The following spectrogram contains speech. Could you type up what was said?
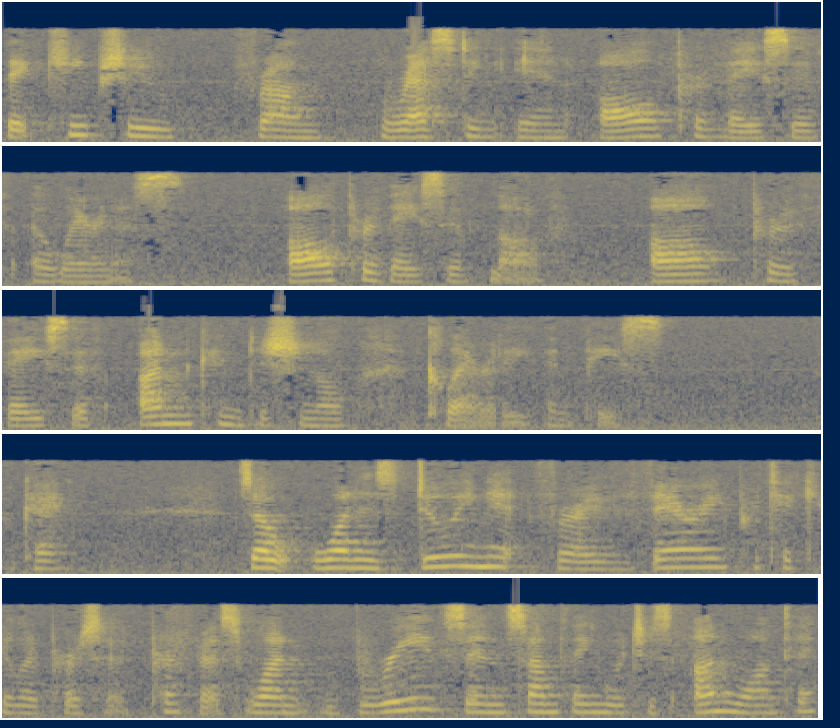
that keeps you from resting in all pervasive awareness, all pervasive love, all pervasive unconditional clarity and peace. Okay? So one is doing it for a very particular purpose. One breathes in something which is unwanted,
